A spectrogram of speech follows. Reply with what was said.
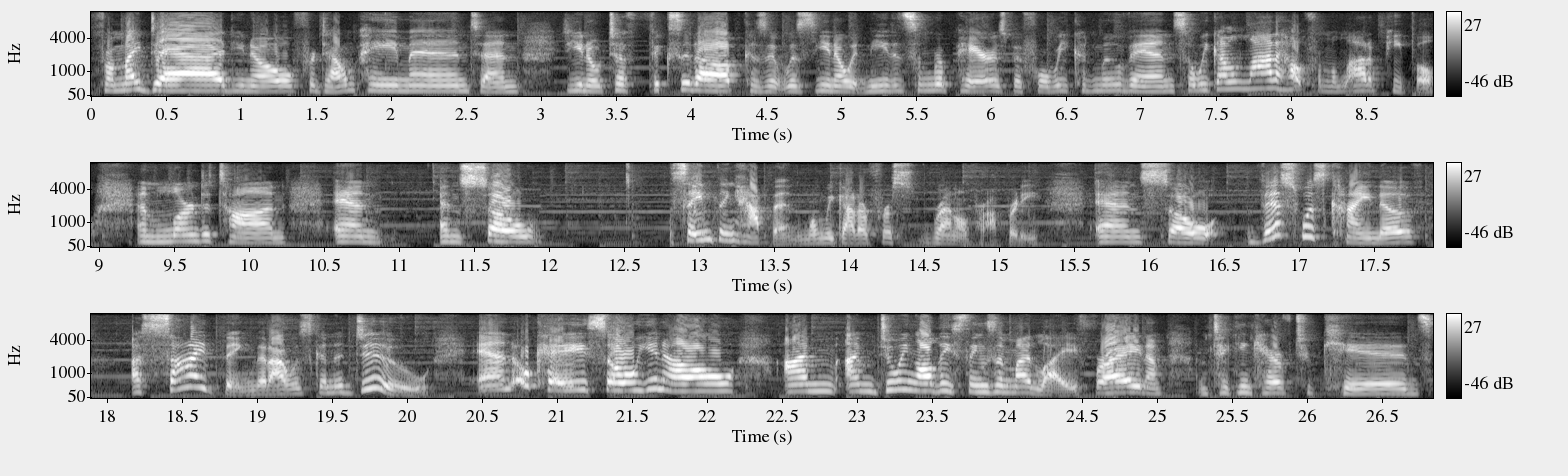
from my dad, you know, for down payment and, you know, to fix it up because it was, you know, it needed some repairs before we could move in. So we got a lot of help from a lot of people and learned a ton and, and so same thing happened when we got our first rental property. And so this was kind of a side thing that I was gonna do. And okay, so you know, I'm I'm doing all these things in my life, right? I'm I'm taking care of two kids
